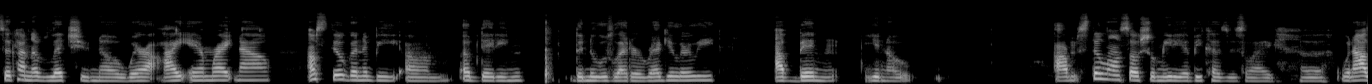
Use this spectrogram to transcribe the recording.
to kind of let you know where I am right now. I'm still to be um, updating the newsletter regularly. I've been, you know, I'm still on social media because it's like uh, when I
